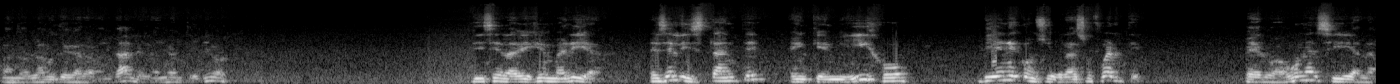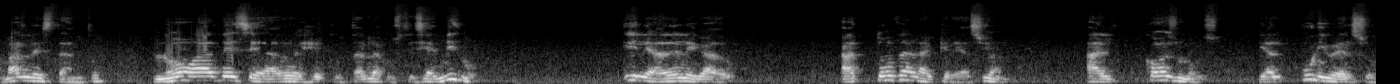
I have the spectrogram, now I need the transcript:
cuando hablamos de Garabandal el año anterior. Dice la Virgen María, es el instante en que mi hijo viene con su brazo fuerte, pero aún así, al amarles tanto, no ha deseado ejecutar la justicia él mismo y le ha delegado a toda la creación, al cosmos y al universo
